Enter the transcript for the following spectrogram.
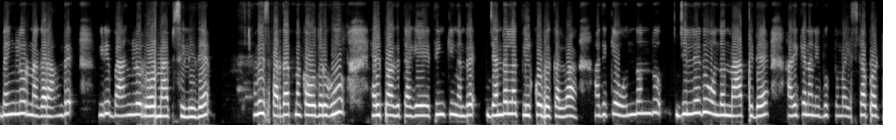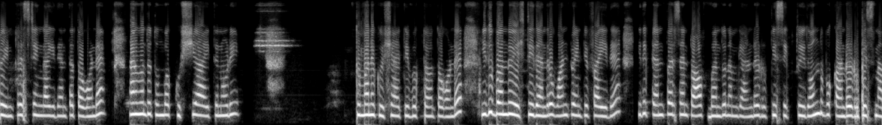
ಬೆಂಗಳೂರು ನಗರ, ಅಂದ್ರೆ ಇಡೀ ಬ್ಯಾಂಗ್ಳೂರ್ ರೋಡ್ ಮ್ಯಾಪ್ಸ್ ಇಲ್ಲಿದೆ. ಅಂದ್ರೆ ಸ್ಪರ್ಧಾತ್ಮಕ ಹೋದವ್ರಿಗೂ ಹೆಲ್ಪ್ ಆಗುತ್ತೆ. ಹಾಗೆ ಥಿಂಕಿಂಗ್ ಅಂದ್ರೆ ಜನರಲ್ ಆಗಿ ತಿಳ್ಕೊಳ್ಬೇಕಲ್ವಾ? ಅದಕ್ಕೆ ಒಂದೊಂದು ಜಿಲ್ಲೆದು ಒಂದೊಂದು ಮ್ಯಾಪ್ ಇದೆ. ಅದಕ್ಕೆ ನಾನು ಈ ಬುಕ್ ತುಂಬಾ ಇಷ್ಟಪಟ್ಟು ಇಂಟ್ರೆಸ್ಟಿಂಗ್ ಆಗಿದೆ ಅಂತ ತಗೊಂಡೆ. ನನಗಂತೂ ತುಂಬಾ ಖುಷಿ ಆಯ್ತು ನೋಡಿ. ತುಂಬಾನೇ ಖುಷಿ ಆಯ್ತು ಈ ಬುಕ್ ತಗೊಂಡೆ. ಇದು ಬಂದು ಎಷ್ಟಿದೆ ಅಂದ್ರೆ ಒನ್ ಟ್ವೆಂಟಿ ಫೈವ್ ಇದೆ. ಇದಕ್ಕೆ ಟೆನ್ ಪರ್ಸೆಂಟ್ ಆಫ್ ಬಂದು ನಮಗೆ ಹಂಡ್ರೆಡ್ ರುಪೀಸ್ ಸಿಕ್ತು. ಇದೊಂದು ಬುಕ್ ಹಂಡ್ರೆಡ್ ರುಪೀಸ್ ನಾ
